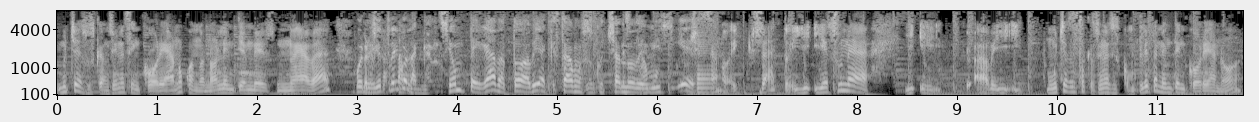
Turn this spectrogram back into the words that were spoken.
muchas de sus canciones en coreano cuando no le entiendes nada. Bueno, yo traigo la canción pegada todavía que estábamos escuchando de BTS. escuchando, Exacto, y, y es una, y, y- y muchas de estas canciones es completamente en coreano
